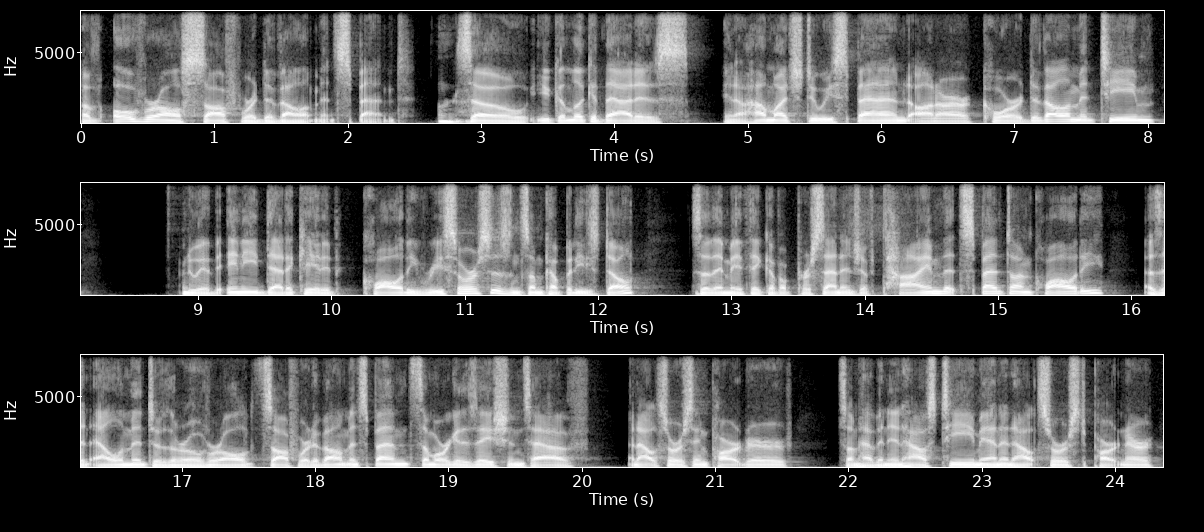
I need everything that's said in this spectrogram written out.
of overall software development spend. Okay. So you can look at that as, you know, how much do we spend on our core development team? Do we have any dedicated quality resources? And some companies don't. So they may think of a percentage of time that's spent on quality as an element of their overall software development spend. Some organizations have an outsourcing partner, some have an in house team and an outsourced partner.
